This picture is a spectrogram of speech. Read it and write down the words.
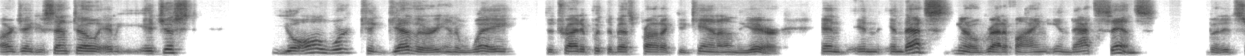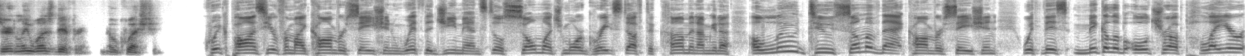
RJ DeSanto. I mean, it just, you all work together in a way to try to put the best product you can on the air. And, and, and that's, you know, gratifying in that sense, but it certainly was different, no question. Quick pause here from my conversation with the G Man. Still so much more great stuff to come, and I'm going to allude to some of that conversation with this Michelob Ultra Player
